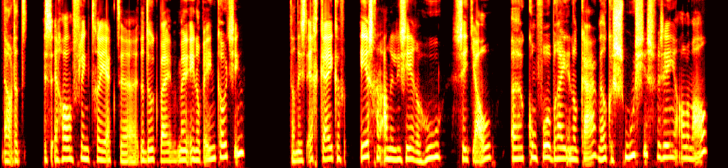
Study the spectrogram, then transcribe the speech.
Nou, dat is echt wel een flink traject. eh, dat doe ik bij mijn één op één coaching. Dan is het echt kijken, eerst gaan analyseren hoe zit jouw eh comfortbrein in elkaar? Welke smoesjes verzin je allemaal?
